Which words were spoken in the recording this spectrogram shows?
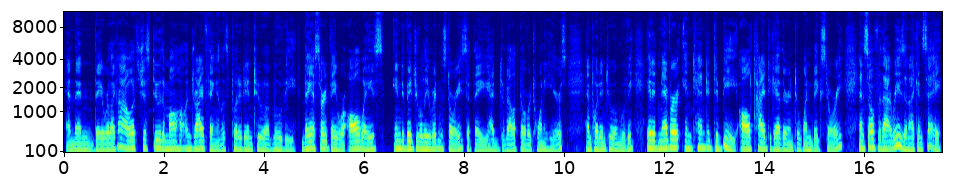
And then they were like, oh, let's just do the Mulholland Drive thing and let's put it into a movie. They assert they were always individually written stories that they had developed over 20 years and put into a movie. It had never intended to be all tied together into one big story. And so, for that reason, I can say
